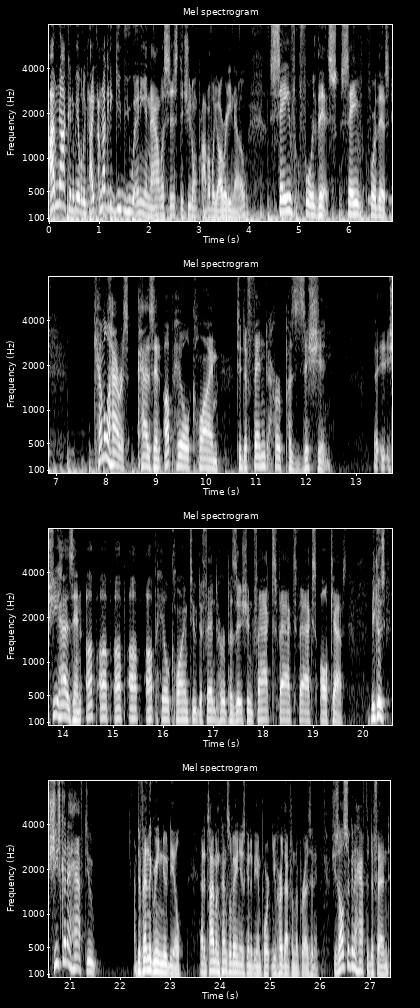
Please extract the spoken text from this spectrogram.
I'm not going to be able to. I, I'm not going to give you any analysis that you don't probably already know. Save for this. Save for this. Kamala Harris has an uphill climb to defend her position. Uh, she has an up, up, up, up, uphill climb to defend her position. Facts, facts, facts, all caps. Because she's going to have to defend the Green New Deal at a time when Pennsylvania is going to be important. You've heard that from the president. She's also going to have to defend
